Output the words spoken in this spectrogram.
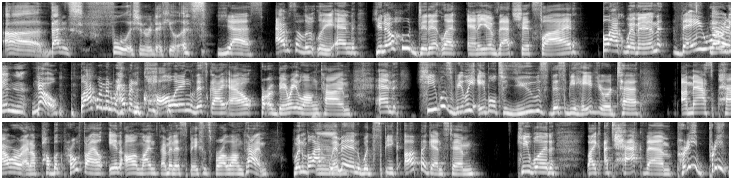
Uh that is foolish and ridiculous. Yes, absolutely. And you know who didn't let any of that shit slide? Black women. They were No, didn't. No, black women have been calling this guy out for a very long time, and he was really able to use this behavior to amass power and a public profile in online feminist spaces for a long time. When black mm. women would speak up against him, he would like attack them pretty pretty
